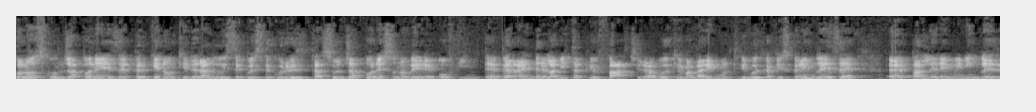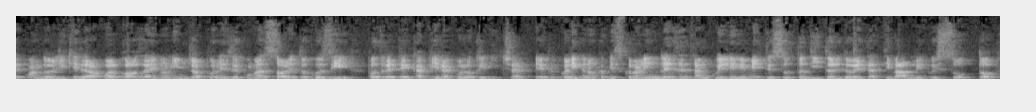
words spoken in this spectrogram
Conosco un giapponese, perché non chiedere a lui se queste curiosità sul Giappone sono vere o finte? Per rendere la vita più facile a voi che magari molti di voi capiscono inglese, eh, parleremo in inglese quando gli chiederò qualcosa e non in giapponese come al solito, così potrete capire quello che dice. E per quelli che non capiscono l'inglese, tranquilli, vi metto i sottotitoli, dovete attivarli qui sotto.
